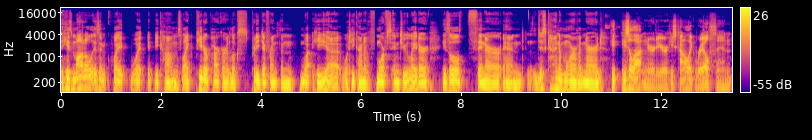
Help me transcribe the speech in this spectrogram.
His model isn't quite what it becomes. Like Peter Parker looks pretty different than what he uh, what he kind of morphs into later. He's a little thinner and just kind of more of a nerd. He, he's a lot nerdier. He's kind of like rail thin.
